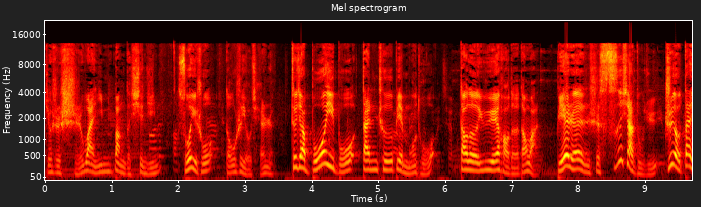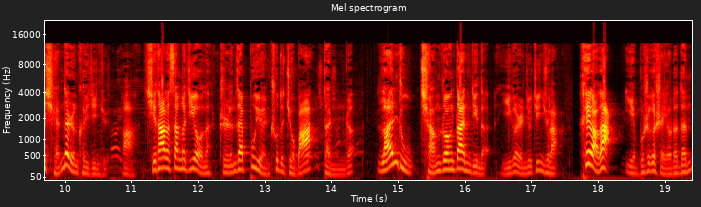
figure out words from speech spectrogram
就是十万英镑的现金，所以说都是有钱人。这叫搏一搏，单车变摩托。到了预约好的当晚，别人是私下赌局，只有带钱的人可以进去啊，其他的三个基友呢，只能在不远处的酒吧等着。男主强装淡定的一个人就进去了。黑老大也不是个省油的灯，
